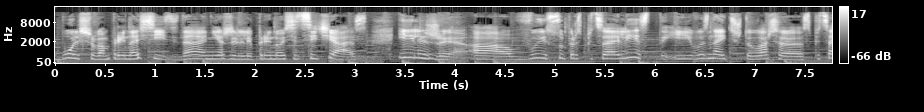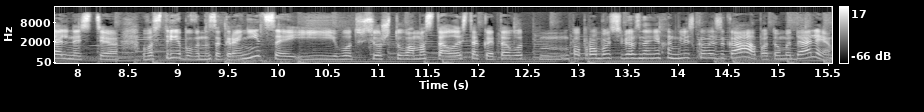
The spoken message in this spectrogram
больше вам приносить, да, нежели приносит сейчас. Или же э, вы суперспециалист, специалист, и вы знаете, что ваша специальность э, востребована за границей, и вот все, что вам осталось, так это вот попробовать себя в знаниях английского языка, а потом и далее.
